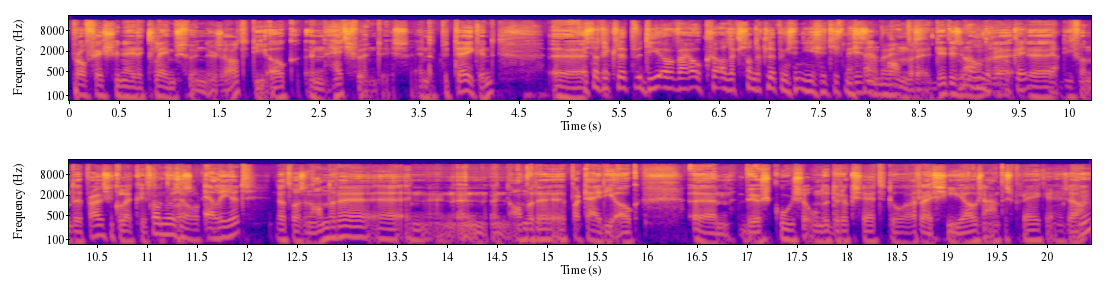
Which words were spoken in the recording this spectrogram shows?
professionele claimsfunder zat, die ook een hedgefund is. En dat betekent. Uh, is dat die club die, waar ook Alexander Kluppings een initiatief mee samenwerkt? Dit is een andere. Dit is een, andere. andere okay, uh, Die van de Privacy Collective. Komen dat was op. Elliot. Dat was een andere, een, een, een, andere partij die ook um, beurskoersen onder druk zet door CEO's aan te spreken en zo. Hm?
